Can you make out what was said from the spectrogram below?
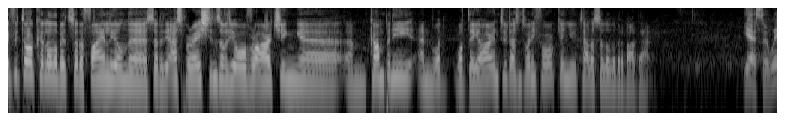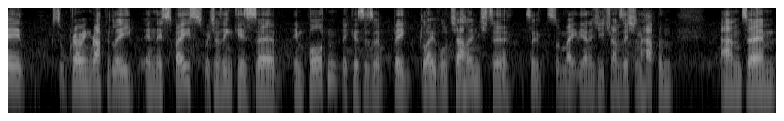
If we talk a little bit, sort of finally, on the sort of the aspirations of the overarching uh, um, company and what what they are in 2024, can you tell us a little bit about that? Yeah, so we're sort of growing rapidly in this space, which I think is uh, important because there's a big global challenge to, to sort of make the energy transition happen. And um,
